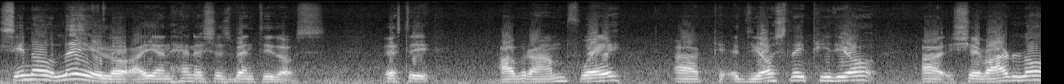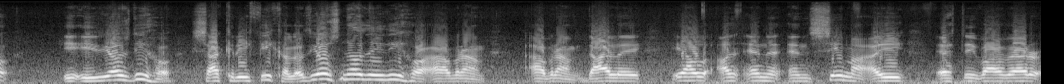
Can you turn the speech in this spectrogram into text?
Si no, léelo ahí en Génesis 22. Este Abraham fue, Dios le pidió a llevarlo y, Dios dijo, sacrifícalo. Dios no le dijo a Abraham, Abraham, dale, y encima ahí este, va a haber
